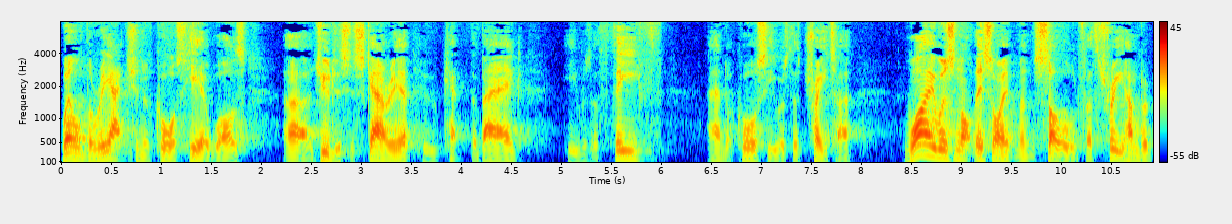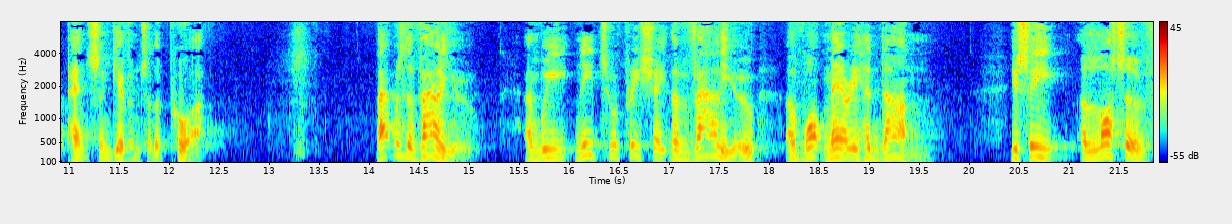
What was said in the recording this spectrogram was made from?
Well, the reaction, of course, here was uh, Judas Iscariot, who kept the bag. He was a thief, and of course, he was the traitor. Why was not this ointment sold for 300 pence and given to the poor? That was the value. And we need to appreciate the value of what Mary had done. You see, a lot of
